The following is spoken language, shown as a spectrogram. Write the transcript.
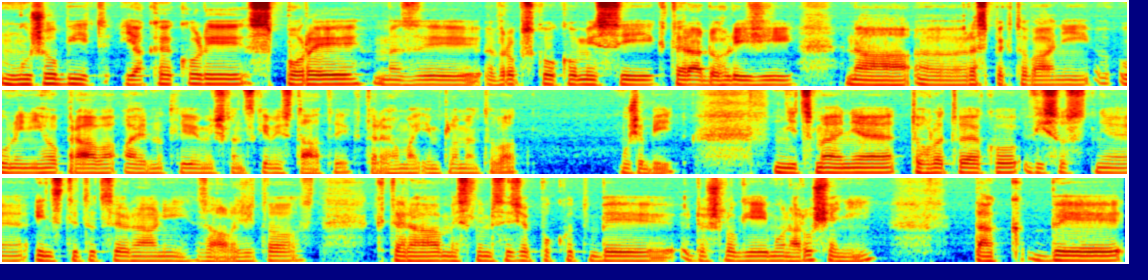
můžou být jakékoliv spory mezi Evropskou komisí, která dohlíží na eh, respektování unijního práva a jednotlivými členskými státy, které ho mají implementovat. Může být. Nicméně tohle je jako výsostně institucionální záležitost, která myslím si, že pokud by došlo k jejímu narušení, tak by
